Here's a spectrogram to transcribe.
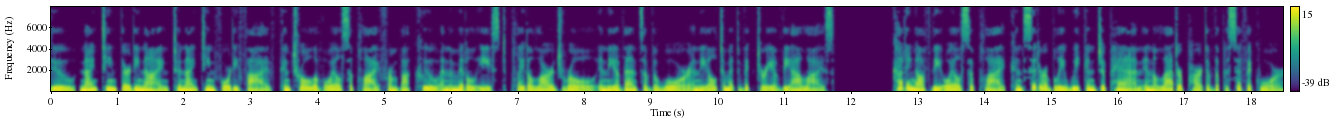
II (1939–1945), control of oil supply from Baku and the Middle East played a large role in the events of the war and the ultimate victory of the Allies. Cutting off the oil supply considerably weakened Japan in the latter part of the Pacific War.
